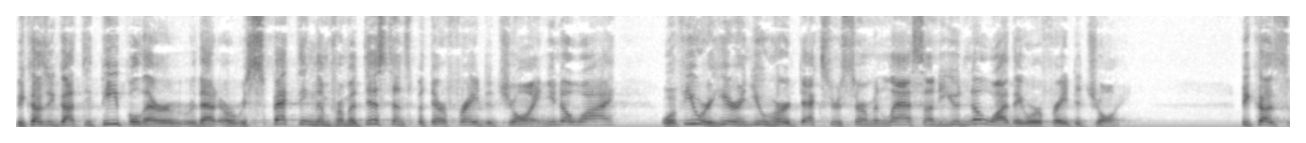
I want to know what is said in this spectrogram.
because you've got the people that are, that are respecting them from a distance, but they're afraid to join. You know why? Well, if you were here and you heard Dexter's sermon last Sunday, you'd know why they were afraid to join. Because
